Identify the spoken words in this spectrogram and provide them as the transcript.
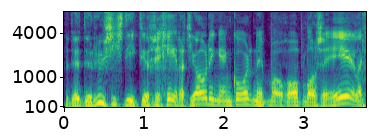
De, de ruzies die ik tussen Gerard Joning en Gordon heb mogen oplossen. Heerlijk.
